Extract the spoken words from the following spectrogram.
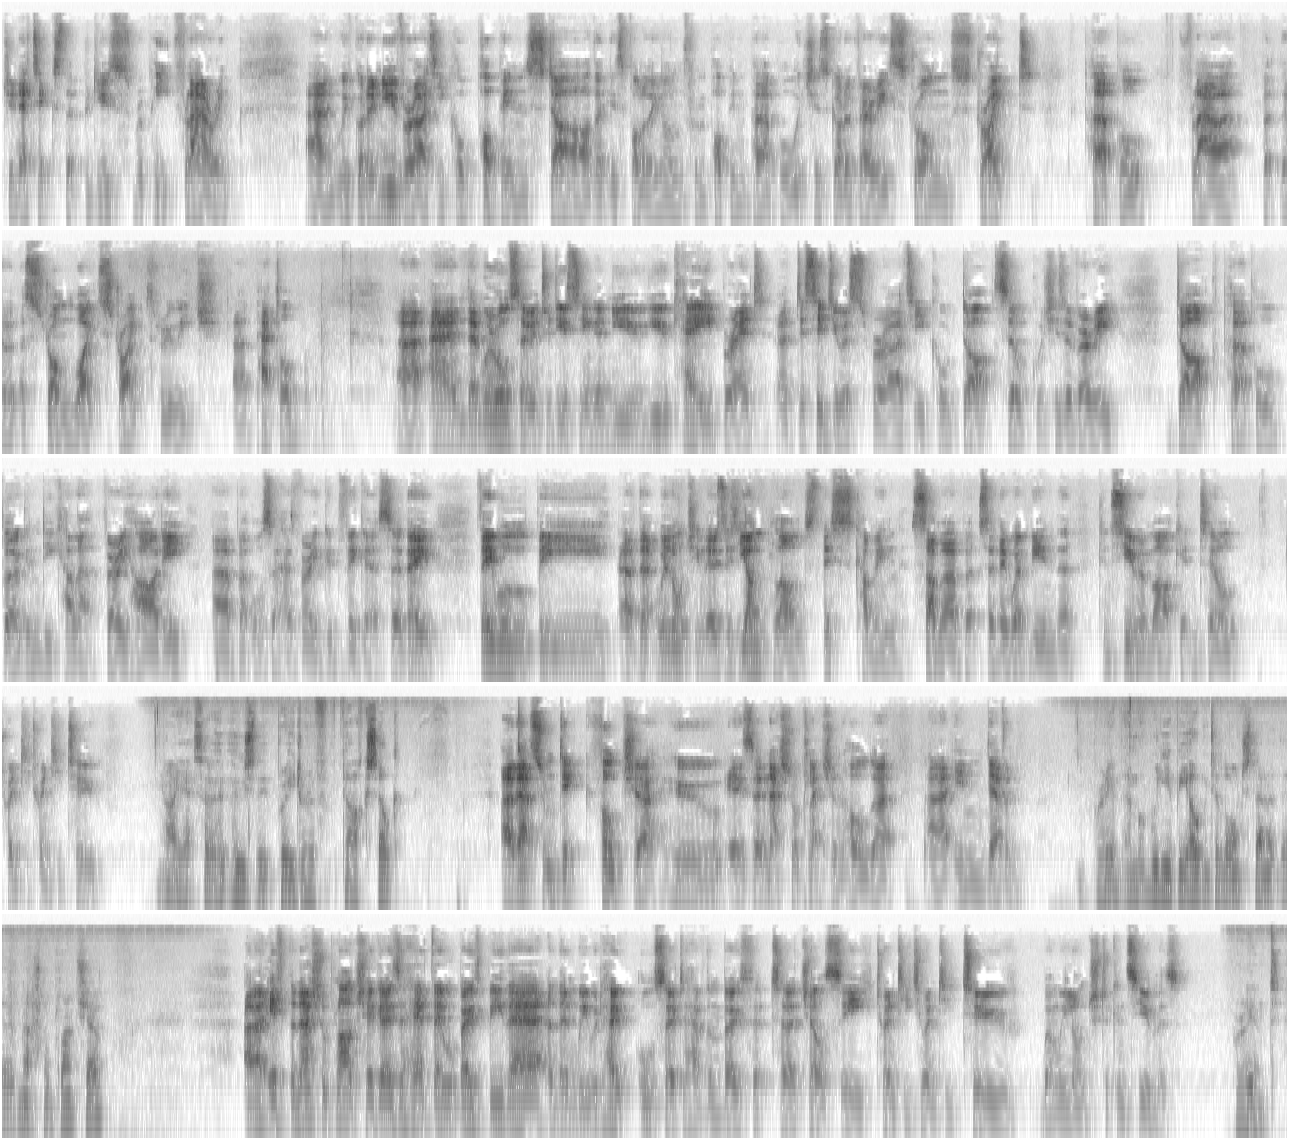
genetics that produce repeat flowering. And we've got a new variety called Poppin Star that is following on from Poppin Purple, which has got a very strong striped purple flower, but a strong white stripe through each uh, petal. Uh, and then we're also introducing a new UK bred uh, deciduous variety called Dark Silk, which is a very dark purple burgundy colour, very hardy, uh, but also has very good vigour. So they they will be uh, that we're launching those as young plants this coming summer, but so they won't be in the consumer market until 2022. Oh yeah, so who's the breeder of dark silk? Uh, that's from Dick Fulcher, who is a national collection holder uh, in Devon. Brilliant. And will you be hoping to launch then at the National Plant Show? Uh, if the National Plant Show goes ahead, they will both be there, and then we would hope also to have them both at uh, Chelsea 2022 when we launch to consumers. Brilliant.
